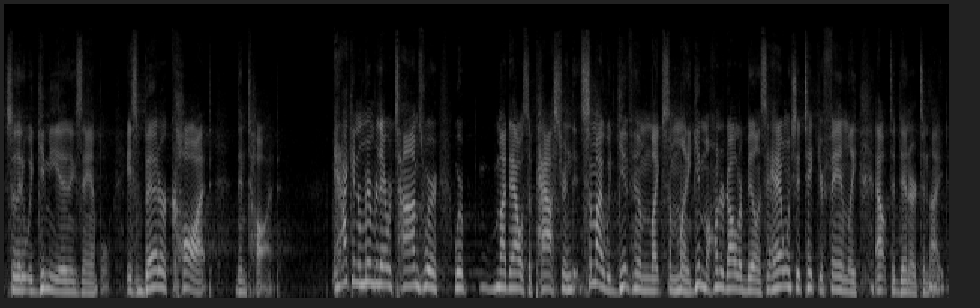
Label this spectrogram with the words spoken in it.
so that it would give me an example. It's better caught than taught. Man, I can remember there were times where, where my dad was a pastor and somebody would give him like some money, give him a $100 bill and say, hey, I want you to take your family out to dinner tonight.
